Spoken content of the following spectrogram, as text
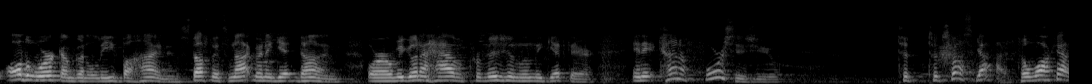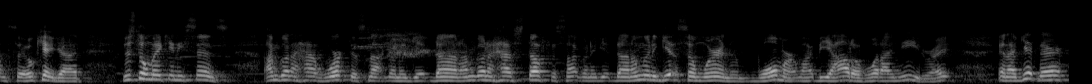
all the work I'm going to leave behind and stuff that's not going to get done? Or are we going to have provision when we get there? And it kind of forces you to, to trust God, to walk out and say, okay, God, this don't make any sense. I'm going to have work that's not going to get done. I'm going to have stuff that's not going to get done. I'm going to get somewhere and Walmart might be out of what I need, right? And I get there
